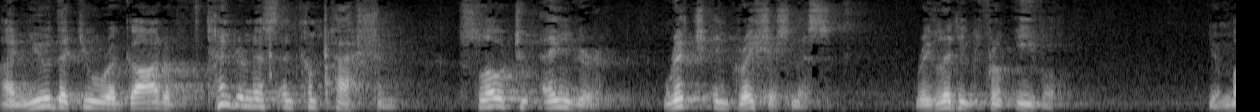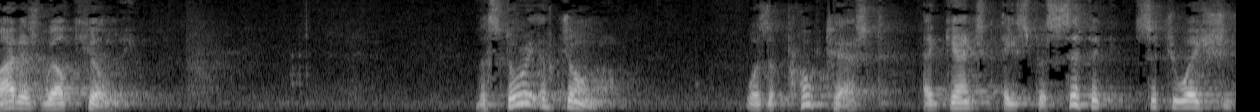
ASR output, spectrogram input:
I knew that you were a God of tenderness and compassion, slow to anger, rich in graciousness, relenting from evil. You might as well kill me. The story of Jonah was a protest against a specific situation.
